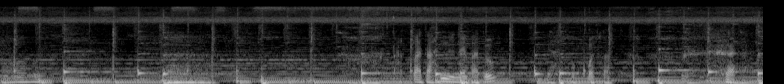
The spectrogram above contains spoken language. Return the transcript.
어우, 아, 딱 봐도 한눈에 봐도 야 독버섯.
